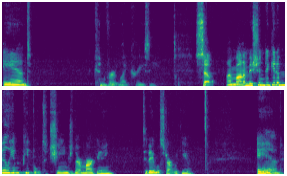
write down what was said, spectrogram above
and convert like crazy. So, I'm on a mission to get a million people to change their marketing. Today, we'll start with you. And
